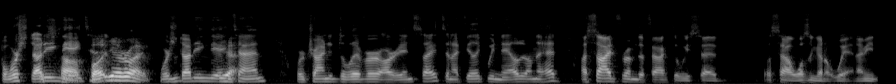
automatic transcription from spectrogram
But we're studying It's the tough, A10. but you're right. We're studying the Yeah. A10. We're trying to deliver our insights, and I feel like we nailed it on the head. Aside from the fact that we said LaSalle wasn't going to win. I mean,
